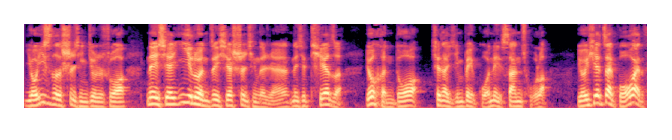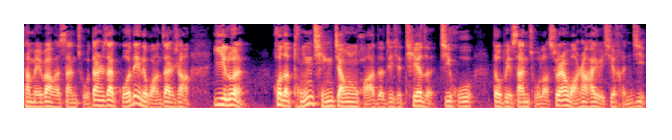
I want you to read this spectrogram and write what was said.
有意思的事情就是说，那些议论这些事情的人，那些帖子有很多现在已经被国内删除了，有一些在国外的他没办法删除，但是在国内的网站上议论。或者同情姜文华的这些帖子几乎都被删除了，虽然网上还有一些痕迹，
